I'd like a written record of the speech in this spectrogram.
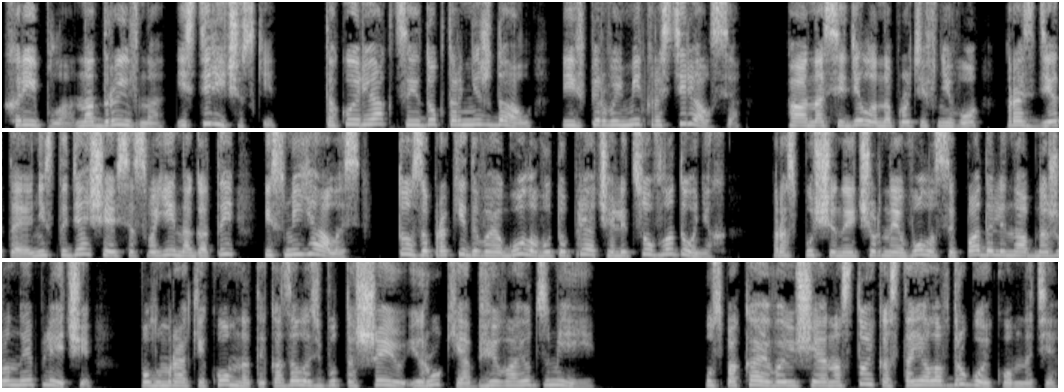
Хрипло, надрывно, истерически. Такой реакции доктор не ждал и в первый миг растерялся а она сидела напротив него, раздетая, не стыдящаяся своей ноготы, и смеялась, то запрокидывая голову, то пряча лицо в ладонях. Распущенные черные волосы падали на обнаженные плечи. В полумраке комнаты казалось, будто шею и руки обвивают змеи. Успокаивающая настойка стояла в другой комнате,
